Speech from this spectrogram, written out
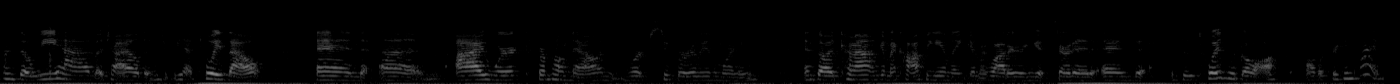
And so we have a child, and we had toys out. And um, I work from home now and work super early in the morning. And so I'd come out and get my coffee and like get my water and get started, and the toys would go off all the freaking time.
